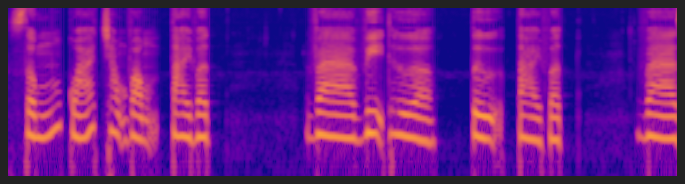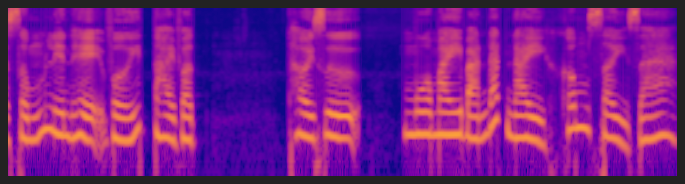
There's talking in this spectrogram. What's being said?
sống quá trọng vọng tài vật và vị thừa tự tài vật và sống liên hệ với tài vật, thời sự mua may bán đắt này không xảy ra.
